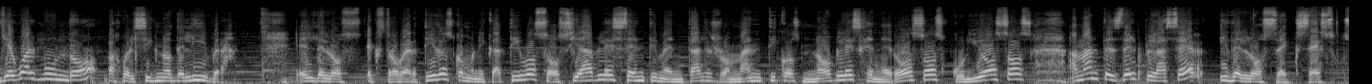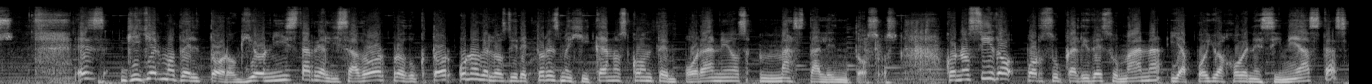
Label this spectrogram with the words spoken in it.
Llegó al mundo bajo el signo de Libra, el de los extrovertidos, comunicativos, sociables, sentimentales, románticos, nobles, generosos, curiosos, amantes del placer y de los excesos. Es Guillermo del Toro, guionista, realizador, productor, uno de los directores mexicanos contemporáneos más talentosos. Conocido por su calidez humana y apoyo a jóvenes cineastas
